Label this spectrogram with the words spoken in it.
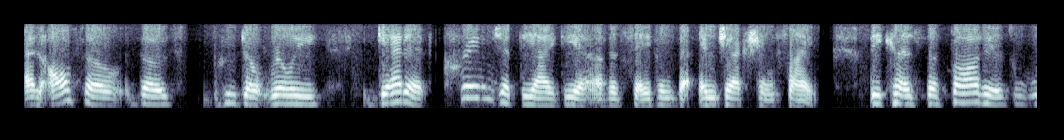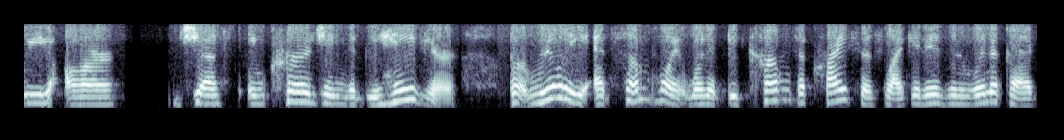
and also those who don't really get it, cringe at the idea of a safe in- injection site because the thought is we are just encouraging the behavior. But really, at some point, when it becomes a crisis like it is in Winnipeg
